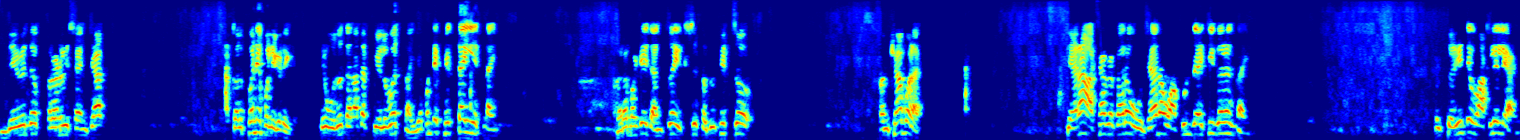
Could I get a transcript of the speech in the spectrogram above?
देवेंद्र फडणवीस यांच्या कल्पनेपलीकडे ते ओझ त्यांना आता पेलवत नाही. पण ते फेकताही येत नाही. खरं म्हणजे ज्यांचं एकशे सदोतीस संख्याबळ आहे त्यांना अशा प्रकारे ओझ्यानं वाकून जायची गरज नाही. पण तरी ते वाकलेले आहेत.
